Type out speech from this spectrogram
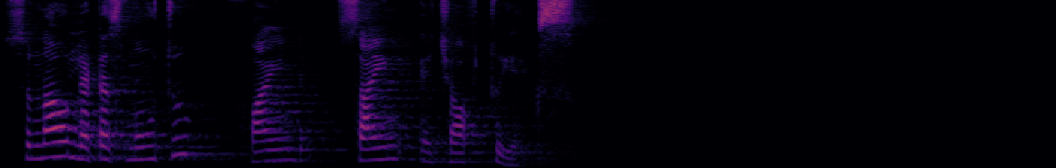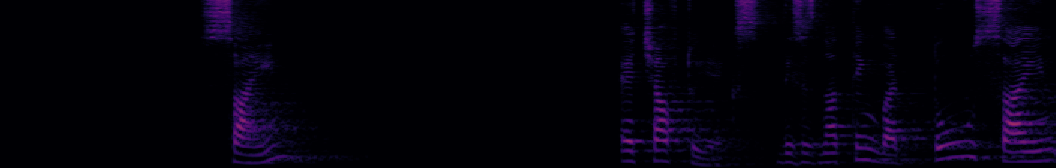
So, now let us move to find sin h of 2x. Sin h of 2x this is nothing but 2 sin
